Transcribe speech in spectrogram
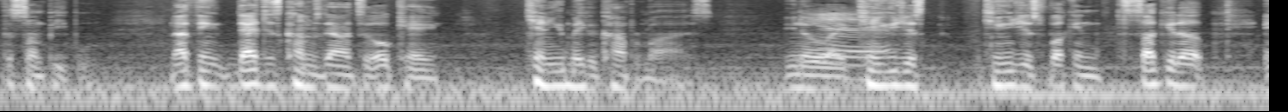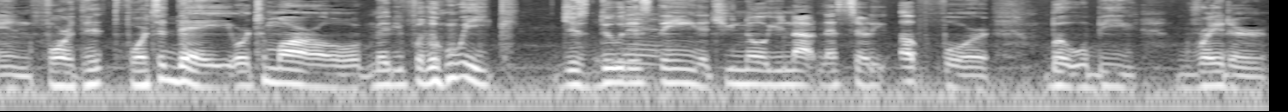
for some people. And I think that just comes down to okay, can you make a compromise? You know, like can you just can you just fucking suck it up and for th- for today or tomorrow or maybe for the week just do this thing that you know you're not necessarily up for but will be greater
